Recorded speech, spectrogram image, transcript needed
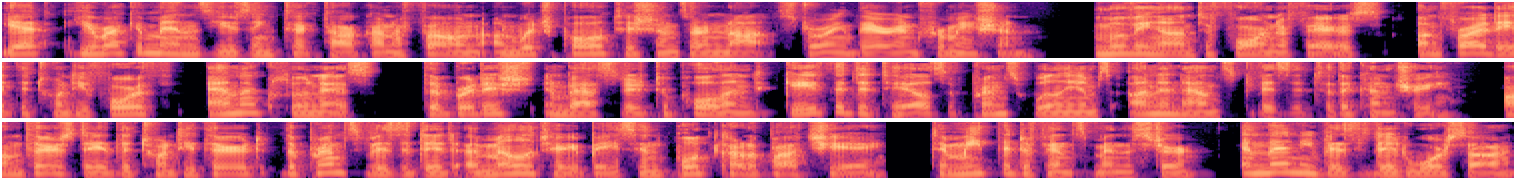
Yet, he recommends using TikTok on a phone on which politicians are not storing their information. Moving on to foreign affairs, on Friday the 24th, Anna Clunes, the British ambassador to Poland, gave the details of Prince William's unannounced visit to the country. On Thursday the 23rd, the prince visited a military base in Podkarpacie to meet the defense minister, and then he visited Warsaw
